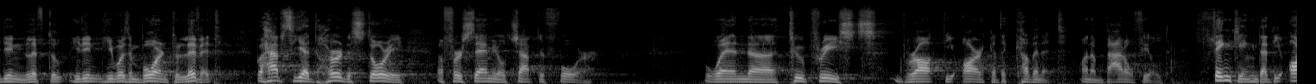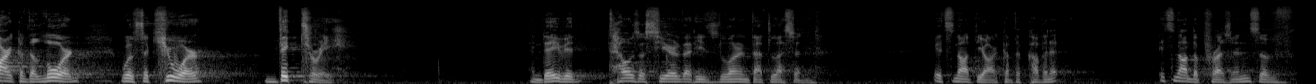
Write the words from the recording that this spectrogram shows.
didn't live to, he, didn't, he wasn't born to live it. Perhaps he had heard the story of 1 Samuel chapter 4 when uh, two priests brought the Ark of the Covenant on a battlefield, thinking that the Ark of the Lord will secure victory. And David tells us here that he's learned that lesson. It's not the Ark of the Covenant, it's not the presence of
